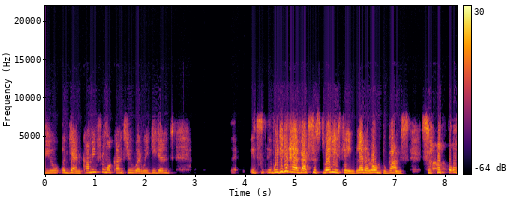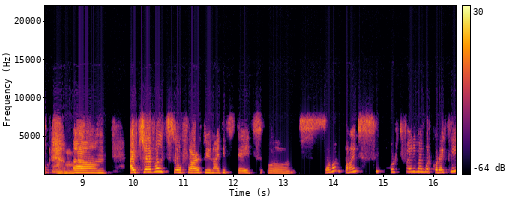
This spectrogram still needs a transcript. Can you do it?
view. Again coming from a country where we didn't it's we didn't have access to anything let alone to guns. So Mhm. um i traveled so far to united states uh, seven times or if i remember correctly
